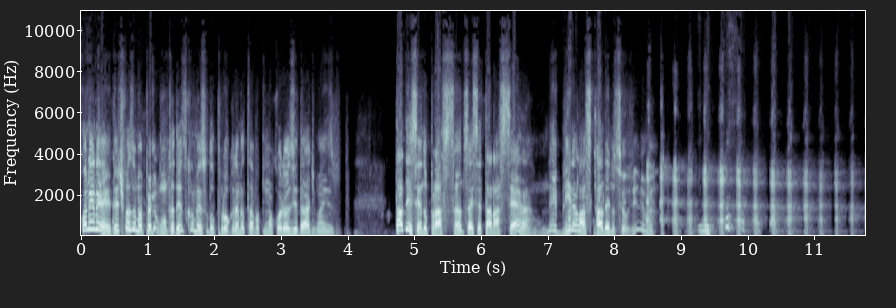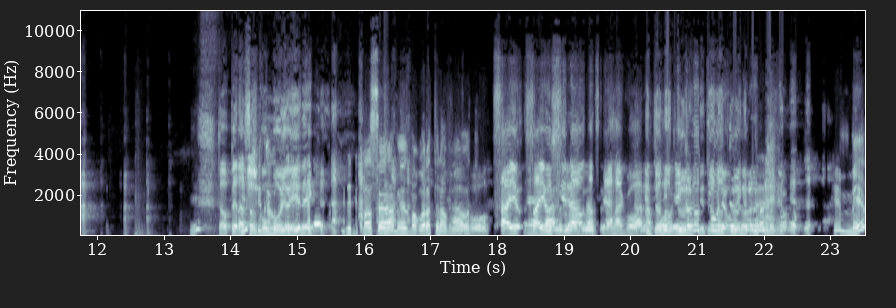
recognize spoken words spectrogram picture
Ô, Nenê, deixa eu fazer uma pergunta. Desde o começo do programa eu tava com uma curiosidade, mas. Tá descendo pra Santos, aí você tá na serra? Neblina lascada aí no seu vídeo, meu? Tá a operação Ixi, comboio aí, né? Ele tá na serra mesmo, agora travou. Travou. Saiu, saiu tá o no sinal da serra tá agora. na Entrou no túnel, Entrou no entrou no túnel. entrou no túnel. Meu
